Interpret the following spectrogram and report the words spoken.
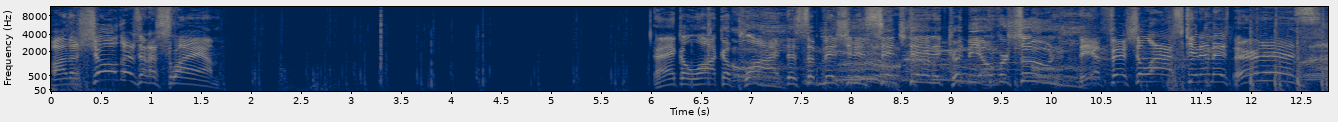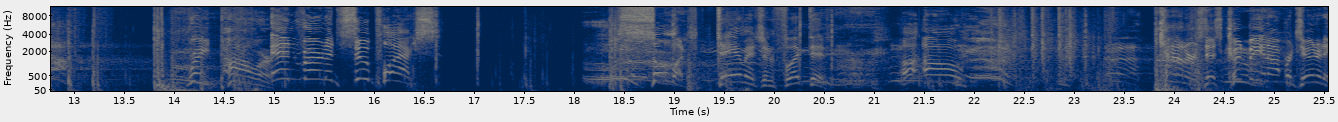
On the shoulders and a slam. Ankle lock applied. Oh. The submission is cinched in. It could be over soon. The official asking him is There it is. Great power. inverted suplex. So much damage inflicted. Uh-oh. Counters. This could be an opportunity.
